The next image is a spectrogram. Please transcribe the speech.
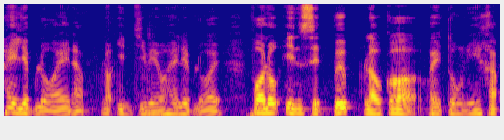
ให้เรียบร้อยนะครับ ล็อกอิน Gmail ให้เรียบร้อย พอล็อกอินเสร็จปุ๊บ เราก็ไปตรงนี้ครับ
